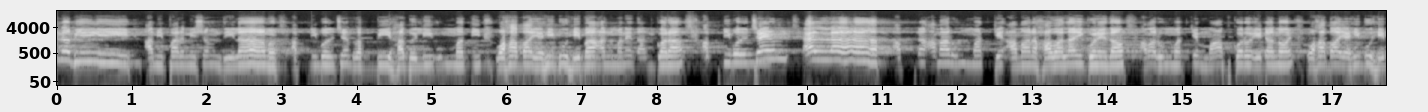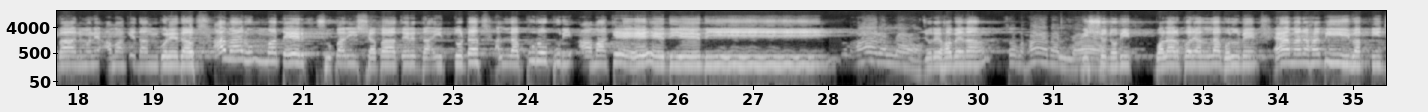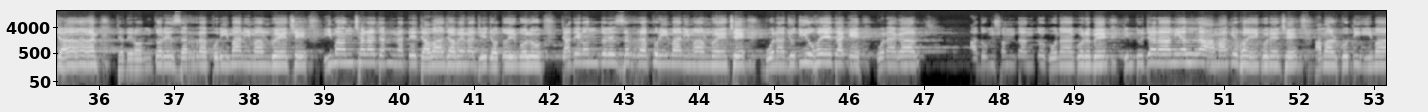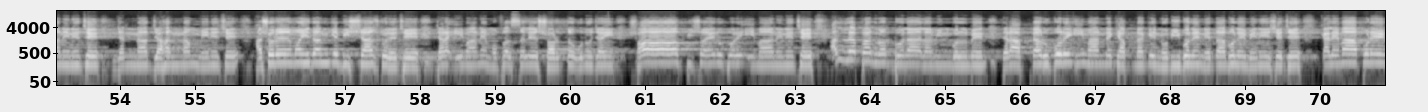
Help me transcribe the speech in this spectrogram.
নবী আমি পারমিশন দিলাম। আপনি বলছেন রব্বি হাবলি উম্মতি ওয়াহাবা ইয়াহিবু হিবা আন মানে দান করা। আপনি বলছেন আল্লাহ আপনা আমার উম্মাদকে আমার হাওয়ালাই করে দাও। আমার উম্মাদকে মাফ করো এটা নয়। ওয়াহাবা ইয়াহিবু আন মানে আমাকে দান করে দাও। আমার উম্মতের সুপারিশ সাফাতের দায়িত্বটা আল্লাহ পুরোপুরি আমাকে দিয়ে দি সুবহানাল্লাহ। জোরে হবে না? বিশ্ব নবী বলার পরে আল্লাহ বলবেন আমার হাবিব, আপনি যান। যাদের অন্তরে জাররা পরিমাণ ইমান রয়েছে ইমান ছাড়া জান্নাতে যাওয়া যাবে না, যে যতই বলো যাদের অন্তরে জাররা পরিমাণ ইমান রয়েছে গোনা যদিও হয়ে থাকে গোনাগার আদম সন্তান তো গোনা করবে। কিন্তু যারা আমি আল্লাহ আমাকে ভয় করেছে, আমার প্রতি ইমান এনেছে, জান্নাত, জাহান্নাম মেনেছে হাসরের ময়দানকে বিশ্বাস করেছে, যারা ইমানে মুফাসসালের শর্ত অনুযায়ী সব বিষয়ের উপরে ইমান এনেছে, আল্লাহ পাক রব্বুল আলামিন বলবেন, যারা আপনার উপরে ইমান রেখে আপনাকে নবী বলে, নেতা বলে মেনে এসেছে, কালেমা পড়ে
